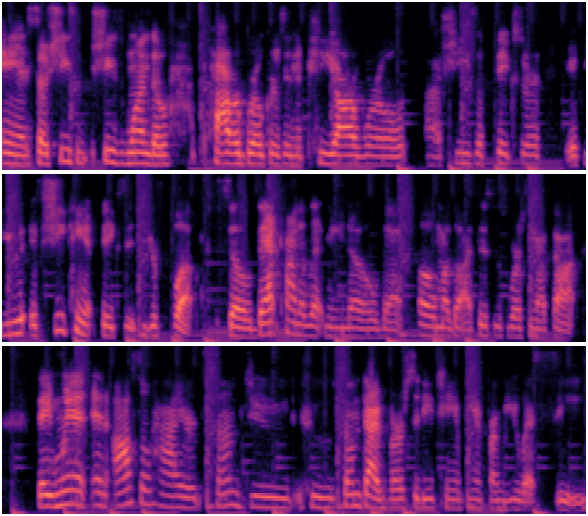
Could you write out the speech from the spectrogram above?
and so she's she's one of the power brokers in the PR world. Uh, she's a fixer. If you if she can't fix it, you're fucked. So that kind of let me know that oh my god, this is worse than I thought. They went and also hired some dude who some diversity champion from USC.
